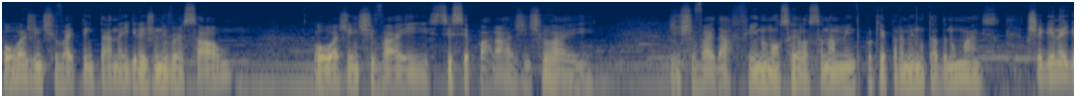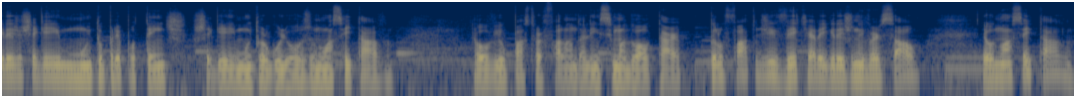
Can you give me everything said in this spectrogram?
Ou a gente vai tentar na Igreja Universal, ou a gente vai se separar, a gente vai a gente vai dar fim no nosso relacionamento porque para mim não tá dando mais. Cheguei na igreja, eu cheguei muito prepotente, cheguei muito orgulhoso, não aceitava. Eu ouvi o pastor falando ali em cima do altar, pelo fato de ver que era a igreja universal, eu não aceitava.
